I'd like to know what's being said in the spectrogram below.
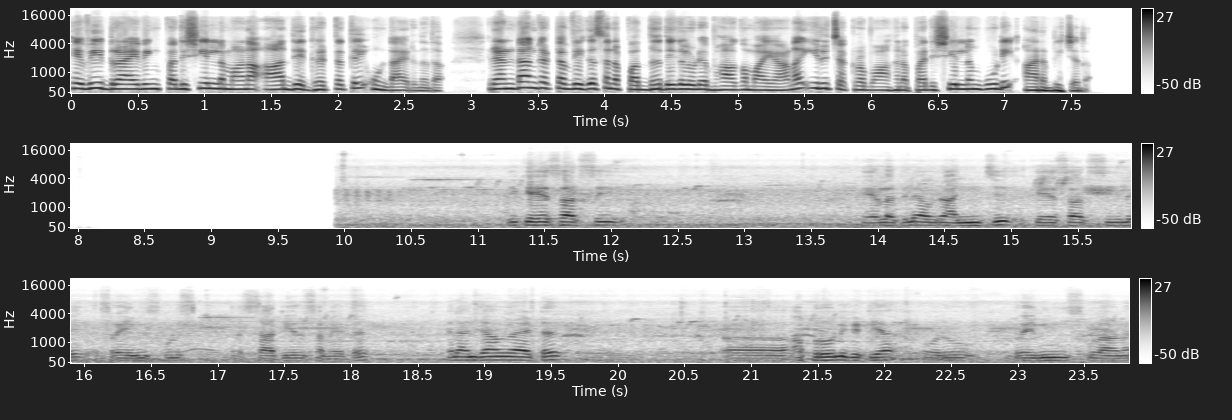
ഹെവി ഡ്രൈവിംഗ് പരിശീലനമാണ് ആദ്യഘട്ടത്തിൽ ഉണ്ടായിരുന്നത്. രണ്ടാം ഘട്ട വികസന പദ്ധതികളുടെ ഭാഗമായാണ് ഇരുചക്ര വാഹന പരിശീലനം കൂടി ആരംഭിച്ചത്. ഈ കെ എസ് ആർ സി കേരളത്തിലെ ഒരു അഞ്ച് കെ എസ് ആർ സിയിൽ ഡ്രൈവിംഗ് സ്കൂൾ സ്റ്റാർട്ട് ചെയ്ത സമയത്ത് അതിൽ അഞ്ചാമതായിട്ട് അപ്രൂവൽ കിട്ടിയ ഒരു ഡ്രൈവിംഗ് സ്കൂളാണ്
